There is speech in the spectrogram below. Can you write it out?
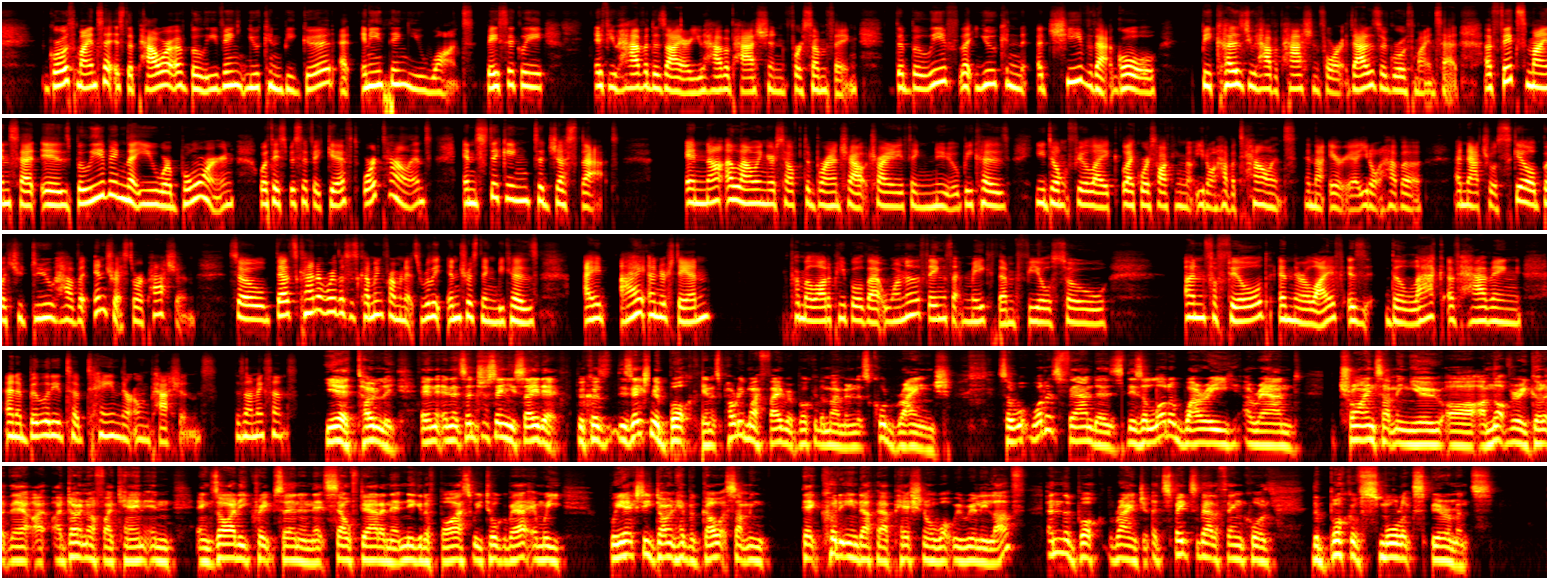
Growth mindset is the power of believing you can be good at anything you want. Basically, if you have a desire, you have a passion for something, the belief that you can achieve that goal because you have a passion for it. That is a growth mindset. A fixed mindset is believing that you were born with a specific gift or talent and sticking to just that and not allowing yourself to branch out, try anything new because you don't feel like, like we're talking about, you don't have a talent in that area. You don't have a, a natural skill, but you do have an interest or a passion. So that's kind of where this is coming from. And it's really interesting because I I understand from a lot of people that one of the things that make them feel so unfulfilled in their life is the lack of having an ability to obtain their own passions. Does that make sense? Yeah, totally. And and it's interesting you say that because there's actually a book, and it's probably my favorite book at the moment, and it's called Range. So what it's found is there's a lot of worry around trying something new. Oh, I'm not very good at that. I, I don't know if I can. And anxiety creeps in, and that self doubt and that negative bias we talk about, and we we actually don't have a go at something that could end up our passion or what we really love. In the book Range, it speaks about a thing called the Book of Small Experiments.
